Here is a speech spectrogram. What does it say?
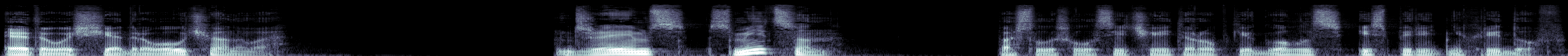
этого щедрого ученого?» «Джеймс Смитсон?» — послышался чей-то робкий голос из передних рядов.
